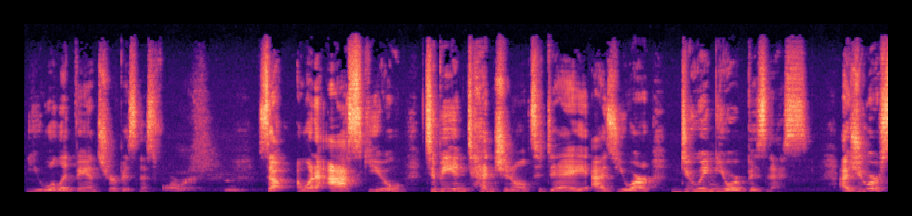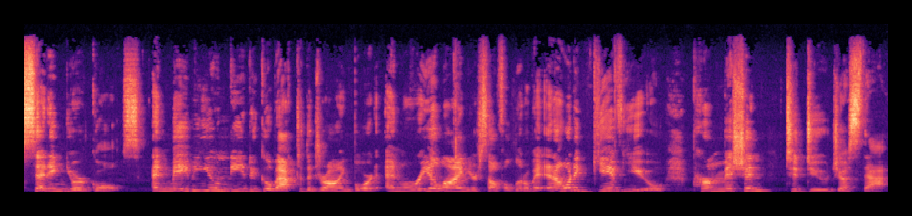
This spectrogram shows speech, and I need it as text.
you will advance your business forward. So, I want to ask you to be intentional today as you are doing your business, as you are setting your goals. And maybe you need to go back to the drawing board and realign yourself a little bit. And I want to give you permission to do just that.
